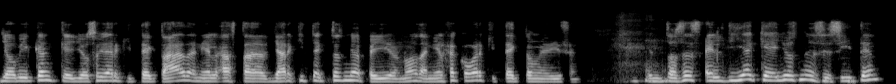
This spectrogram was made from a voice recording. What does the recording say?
ya ubican que yo soy arquitecto. Ah, Daniel, hasta ya arquitecto es mi apellido, ¿no? Daniel Jacob Arquitecto, me dicen. Entonces, el día que ellos necesiten,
